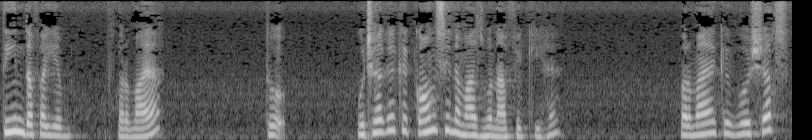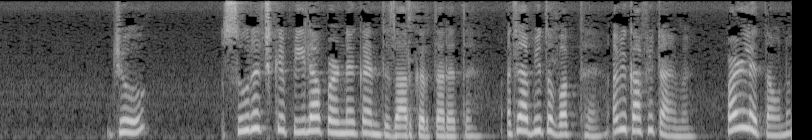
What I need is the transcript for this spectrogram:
تین دفعہ یہ فرمایا تو پوچھا گیا کہ کون سی نماز منافق کی ہے؟ فرمایا کہ وہ شخص جو سورج کے پیلا پڑنے کا انتظار کرتا رہتا ہے۔ اچھا ابھی تو وقت ہے، ابھی کافی ٹائم ہے۔ پڑھ لیتا ہوں نا۔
